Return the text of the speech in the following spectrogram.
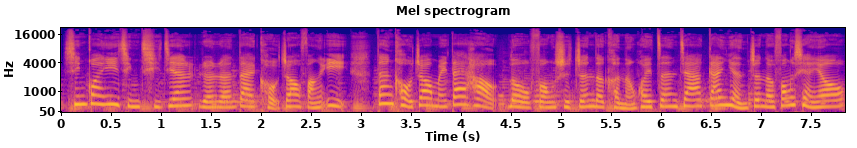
新冠疫情期间，人人戴口罩防疫，但口罩没戴好，漏风是真的可能会增加干眼症的风险哟。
